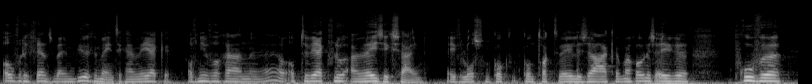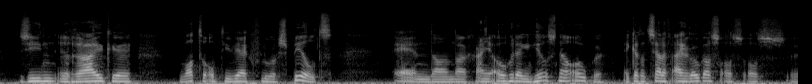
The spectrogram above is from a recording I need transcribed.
over de grens bij een buurgemeente gaan werken. Of in ieder geval gaan uh, op de werkvloer aanwezig zijn. Even los van contractuele zaken, maar gewoon eens even proeven, zien, ruiken wat er op die werkvloer speelt. En dan, dan gaan je ogen denk ik heel snel open. Ik heb dat zelf eigenlijk ook als, als, als uh,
